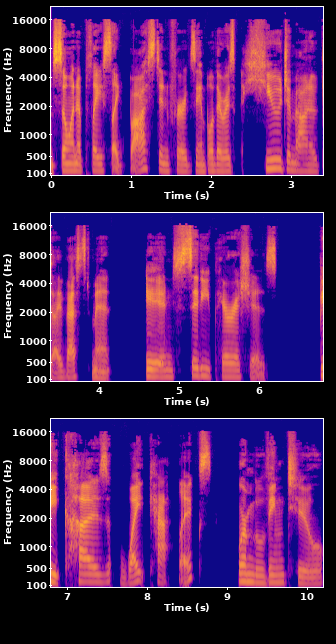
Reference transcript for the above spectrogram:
So, in a place like Boston, for example, there was a huge amount of divestment in city parishes because white Catholics were moving to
